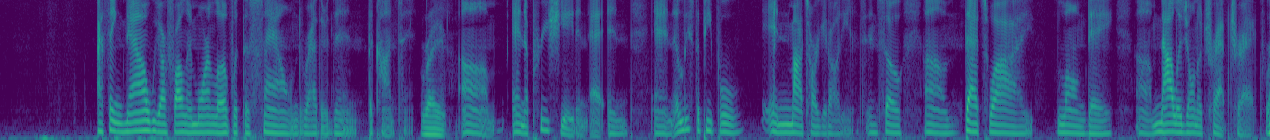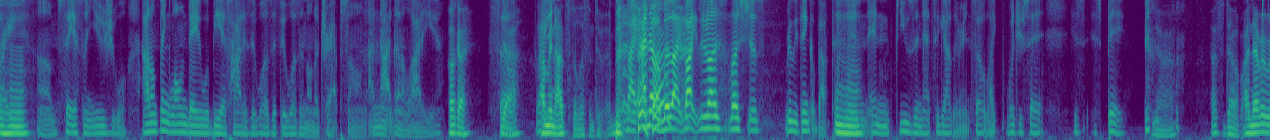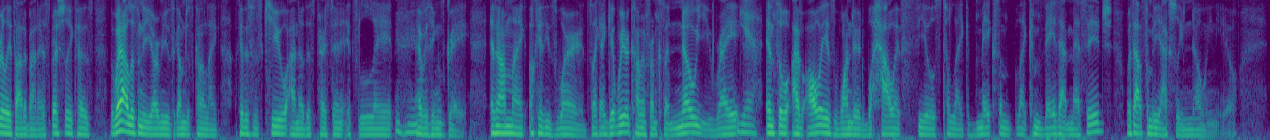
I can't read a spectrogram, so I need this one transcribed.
I think now we are falling more in love with the sound rather than the content, Right. um, and appreciating that, and and at least the people in my target audience, and so um, that's why long day um, knowledge on a trap track right Mhm. um, say it's unusual i don't think long day would be as hot as it was if it wasn't on a trap song i'm not gonna lie to you Okay. so yeah. I mean, I'd still listen to it. But like i know but like like let's let's just really think about that Mhm. and, and fusing that together and so like what you said is is big yeah. That's dope. I never really thought about it, especially because the way I listen to your music, I'm just kind of like, okay, this is cute. I know this person. It's lit. Mm-hmm. Everything's great. And then I'm like, okay, these words, like I get where you're coming from because I know you, right? Yeah. And so I've always wondered what, how it feels to like make some, like convey that message without somebody actually knowing you.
